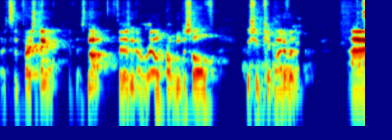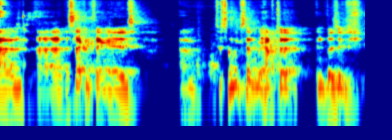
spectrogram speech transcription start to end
That's the first thing. If it's not, if there isn't a real problem to solve, we should keep out of it. And uh, the second thing is, um, to some extent, we have to envisage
